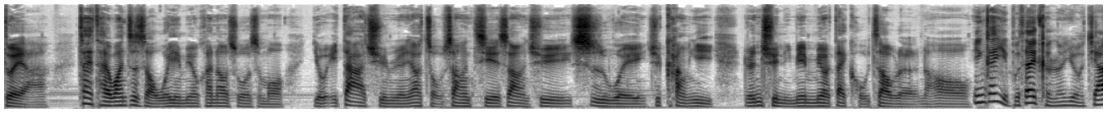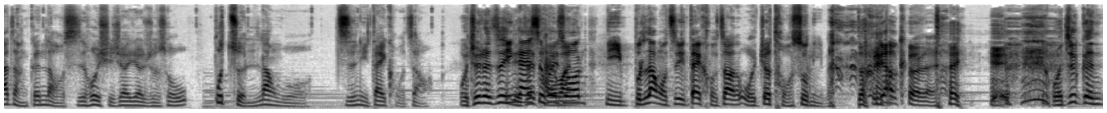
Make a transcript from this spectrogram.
对啊。在台湾，至少我也没有看到说什么有一大群人要走上街上去示威、去抗议，人群里面没有戴口罩了，然后应该也不太可能有家长跟老师或学校要求说不准让我子女戴口罩。我觉得这应该是会说你不让我自己戴口罩，我就投诉你们，都比较可能。对，我就跟。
